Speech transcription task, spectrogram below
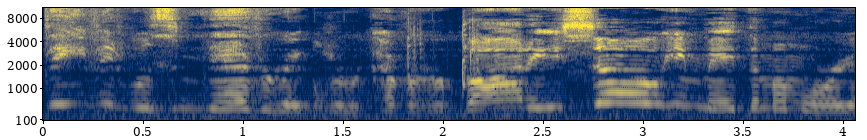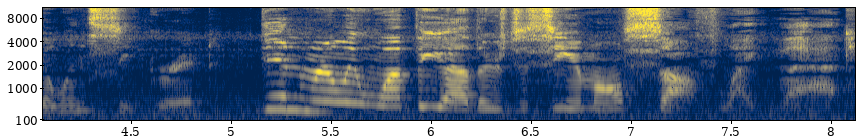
David was never able to recover her body, so he made the memorial in secret. Didn't really want the others to see him all soft like that.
